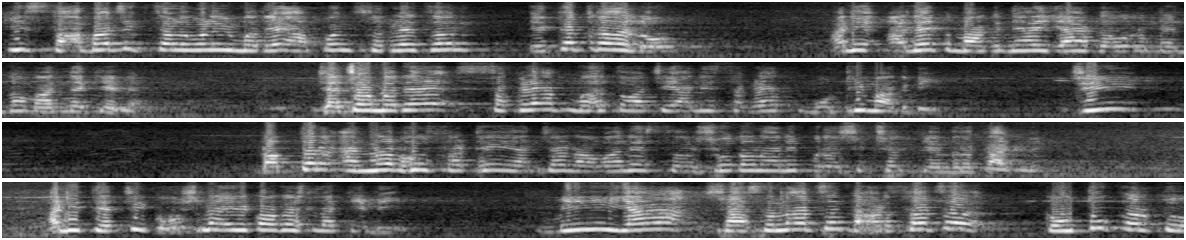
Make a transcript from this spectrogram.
की सामाजिक चळवळीमध्ये आपण सगळेजण एकत्र आलो आणि अनेक मागण्या या गव्हर्नमेंटनं मान्य केल्या. ज्याच्यामध्ये सगळ्यात महत्वाची आणि सगळ्यात मोठी मागणी जी डॉक्टर अण्णाभाऊ साठे यांच्या नावाने संशोधन आणि प्रशिक्षण केंद्र काढले. आणि त्याची घोषणा एक ऑगस्टला केली. मी या शासनाचं धाडसाचं कौतुक करतो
